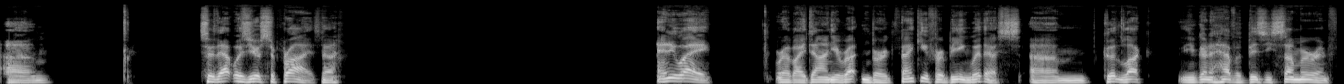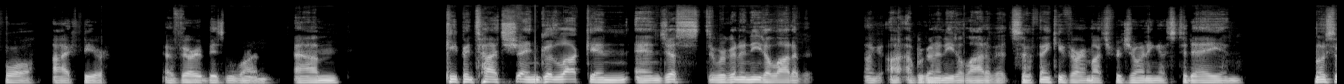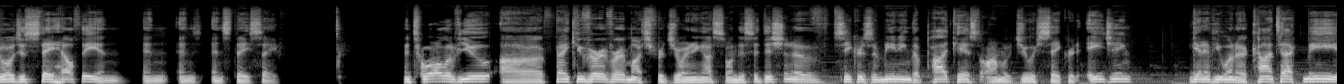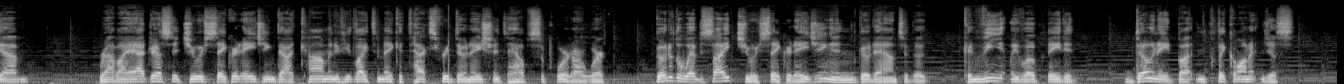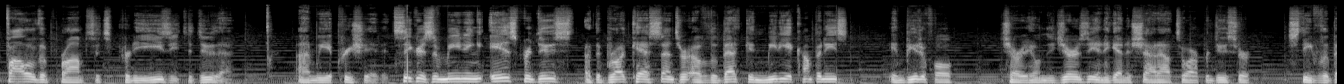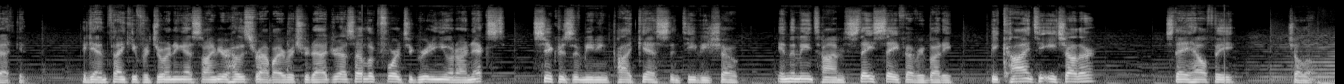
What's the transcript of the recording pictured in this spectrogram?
Um, so that was your surprise, huh? Anyway, Rabbi Danya Ruttenberg, thank you for being with us. Um, good luck you're going to have a busy summer and fall, I fear, a very busy one. Um, keep in touch and good luck. And, and just, we're going to need a lot of it. Uh, we're going to need a lot of it. So thank you very much for joining us today. And most of all, just stay healthy and, and, and, and stay safe. And to all of you, uh, thank you very, very much for joining us on this edition of Seekers of Meaning, the podcast arm of Jewish Sacred Aging. Again, if you want to contact me, um, rabbi address at jewishsacredaging.com. And if you'd like to make a tax free donation to help support our work, go to the website, Jewish Sacred Aging, and go down to the conveniently located donate button, click on it, and just follow the prompts. It's pretty easy to do that. And we appreciate it. Seekers of Meaning is produced at the Broadcast Center of Lubetkin Media Companies in beautiful Cherry Hill, New Jersey. And again, a shout out to our producer, Steve Lubetkin. Again, thank you for joining us. I'm your host, Rabbi Richard Address. I look forward to greeting you on our next Seekers of Meaning podcast and TV show. In the meantime, stay safe, everybody. Be kind to each other. Stay healthy. Shalom.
